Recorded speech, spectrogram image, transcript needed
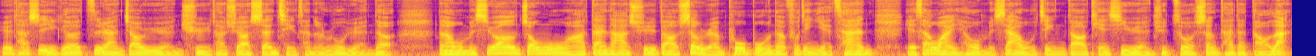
因为它是一个自然教育园区，它需要申请。才能入园的。那我们希望中午啊，带大家去到圣人瀑布那附近野餐。野餐完以后，我们下午进到天溪园去做生态的导览。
